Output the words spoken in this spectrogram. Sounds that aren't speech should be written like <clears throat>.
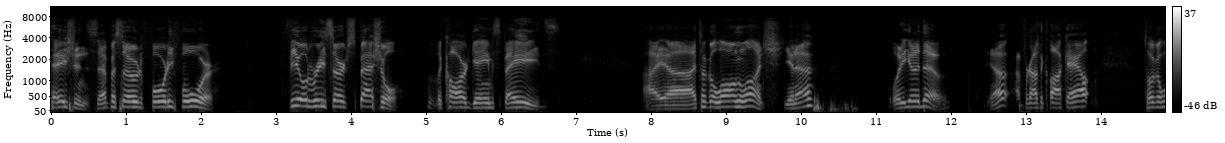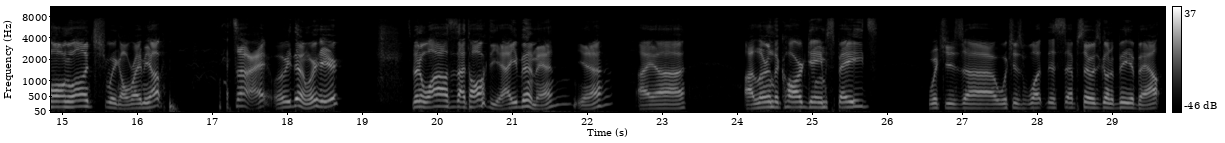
Presentations, episode 44, Field Research Special, the card game Spades. I uh, I took a long lunch, you know. What are you gonna do? You know, I forgot to clock out. Took a long lunch. We gonna write me up? <laughs> It's all right. What are we doing? We're here. It's been a while since I talked to you. How you been, man? You know, I uh, I learned the card game Spades which is uh, which is what this episode is going to be about.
